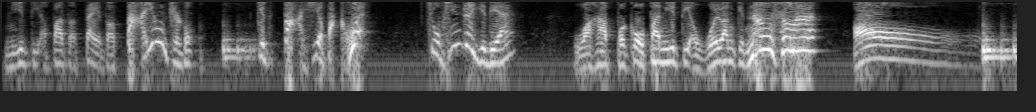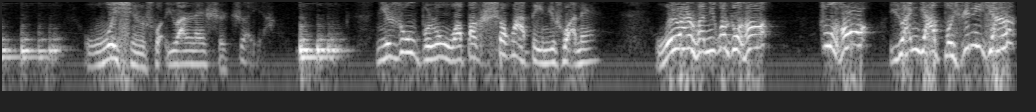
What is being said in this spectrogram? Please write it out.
你爹把他带到大营之中，给他大卸八块。就凭这一点，我还不够把你爹吴元给囊死吗？哦，吴心说：“原来是这样，你容不容我把实话对你说呢？”吴元说：“你给我住口，住口！冤家不许你讲。”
